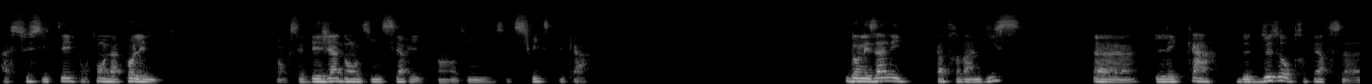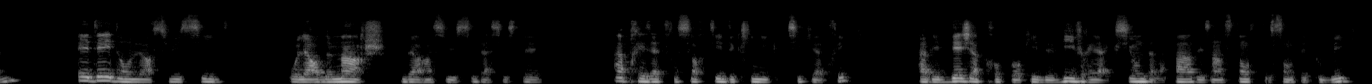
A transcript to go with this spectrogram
à susciter pourtant la polémique. Donc, c'est déjà dans une série, dans une suite de cas. Dans les années 90, euh, les cas de deux autres personnes aidées dans leur suicide ou leur démarche vers un suicide assisté après être sortis de cliniques psychiatriques, avait déjà provoqué de vives réactions de la part des instances de santé publique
